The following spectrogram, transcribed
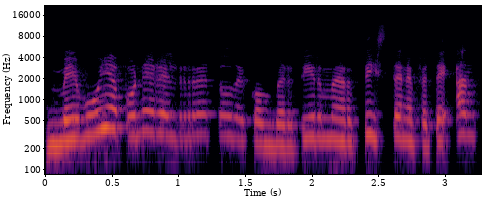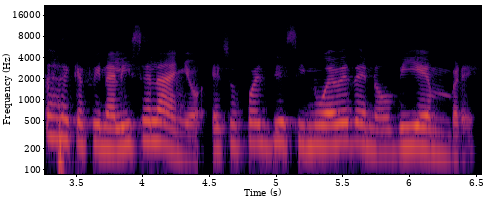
me voy a poner el reto de convertirme artista NFT antes de que finalice el año. Eso fue el 19 de noviembre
